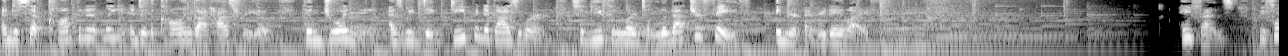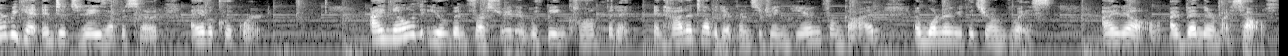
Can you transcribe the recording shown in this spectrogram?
and to step confidently into the calling God has for you, then join me as we dig deep into God's Word so that you can learn to live out your faith in your everyday life. Hey, friends, before we get into today's episode, I have a quick word. I know that you have been frustrated with being confident in how to tell the difference between hearing from God and wondering if it's your own voice. I know, I've been there myself.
